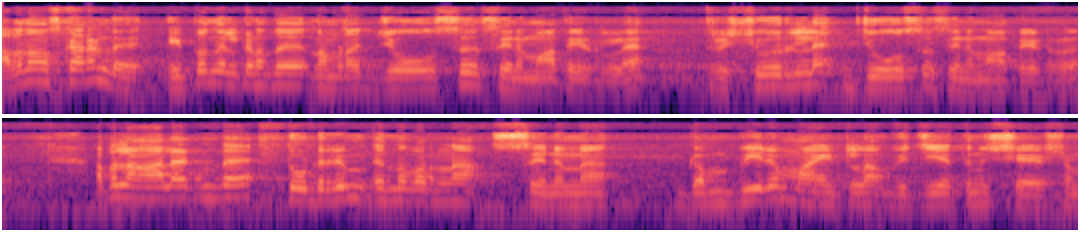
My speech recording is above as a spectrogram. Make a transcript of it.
അപ്പോൾ നമസ്കാരമുണ്ട്. ഇപ്പോൾ നിൽക്കുന്നത് നമ്മുടെ ജോസ് സിനിമാ തിയേറ്ററിലെ തൃശ്ശൂരിലെ ജോസ് സിനിമാ തിയേറ്റർ. അപ്പോൾ ലാലേട്ടന്റെ തുടരും എന്ന് പറഞ്ഞ സിനിമ ഗംഭീരമായിട്ടുള്ള വിജയത്തിന് ശേഷം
